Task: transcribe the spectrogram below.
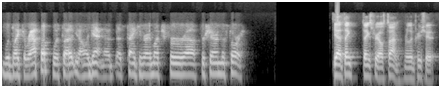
would like to wrap up with, uh, you know, again, uh, uh, thank you very much for uh, for sharing the story. Yeah. Thank, thanks for y'all's time. Really appreciate it.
